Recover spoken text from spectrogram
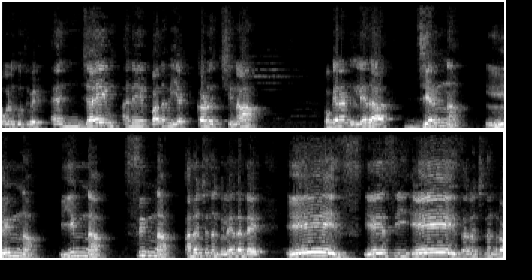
ఒకటి గుర్తుపెట్టి. ఎంజైమ్ అనే పదం ఎక్కడొచ్చినా ఓకేనండి లేదా జెన్ లిన్న ఇన్ సిన్న అని వచ్చిందనుకో లేదంటే ఏజ్ ఏఎస్సి ఏజ్ అని వచ్చిందనుకో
